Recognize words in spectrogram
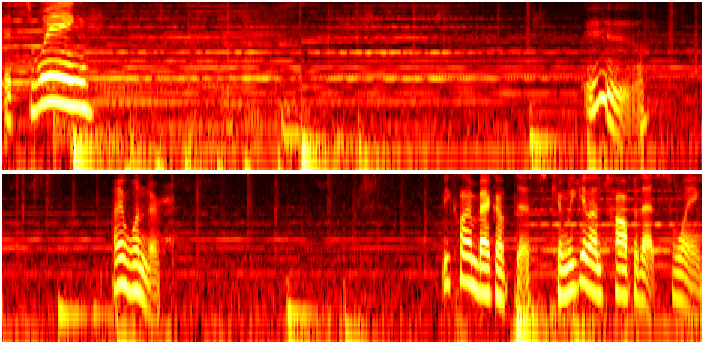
Let's swing! Ooh. I wonder. We climb back up this. Can we get on top of that swing?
